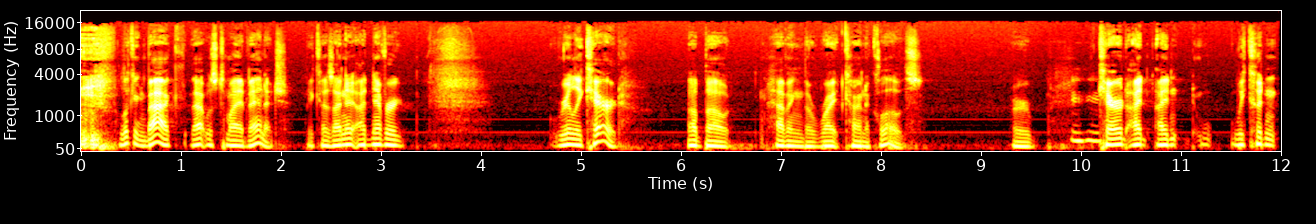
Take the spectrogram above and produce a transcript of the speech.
looking back, that was to my advantage because I ne- I'd never really cared about having the right kind of clothes or mm-hmm. cared. I, I, we couldn't,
